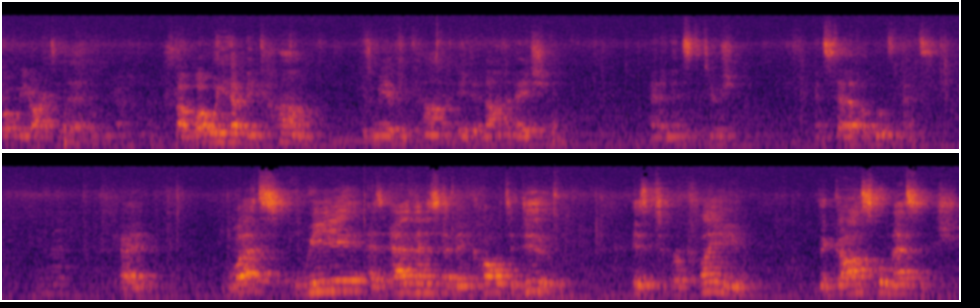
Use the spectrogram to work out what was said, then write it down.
what we are today. But what we have become is we have become a denomination and an institution instead of a movement. Amen. Okay? What we as Adventists have been called to do is to proclaim the gospel message.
